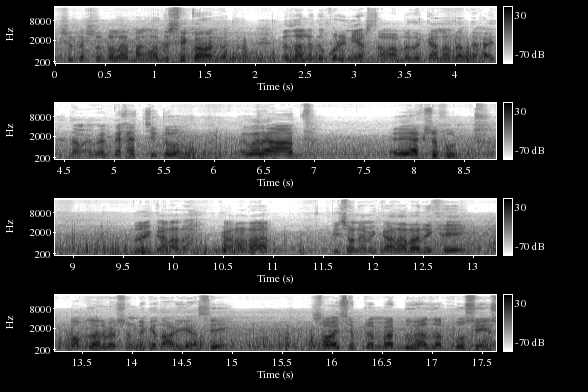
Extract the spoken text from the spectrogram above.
একশো, দেড়শো ডলার বাংলাদেশ থেকে করার কথা। তো জানলে তো করে নিয়ে আসতাম, আপনাদের কানাডা দেখাই দিতাম। এবার দেখাচ্ছি তো। এবারে আধ, এই একশো ফুট ধরে কানাডা। কানাডার পিছনে আমি কানাডা রেখে অবজারভেশন রেখে দাঁড়িয়ে আছি। ছয় সেপ্টেম্বর দু হাজার পঁচিশ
